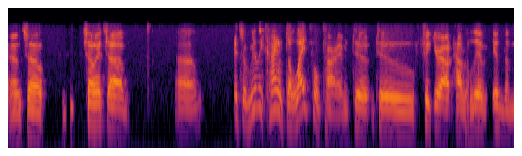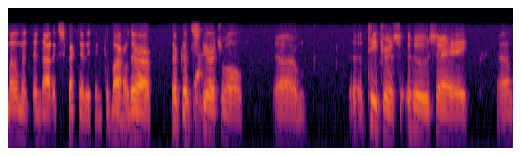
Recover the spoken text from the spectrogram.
And so, so it's a um, um, it's a really kind of delightful time to to figure out how to live in the moment and not expect anything tomorrow. There are there are good yeah. spiritual um, uh, teachers who say um,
